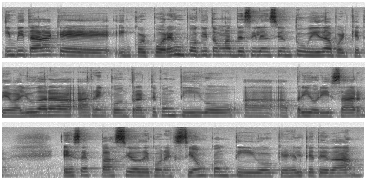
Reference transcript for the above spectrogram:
invitar a que incorpores un poquito más de silencio en tu vida porque te va a ayudar a, reencontrarte contigo, a priorizar ese espacio de conexión contigo que es el que te da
